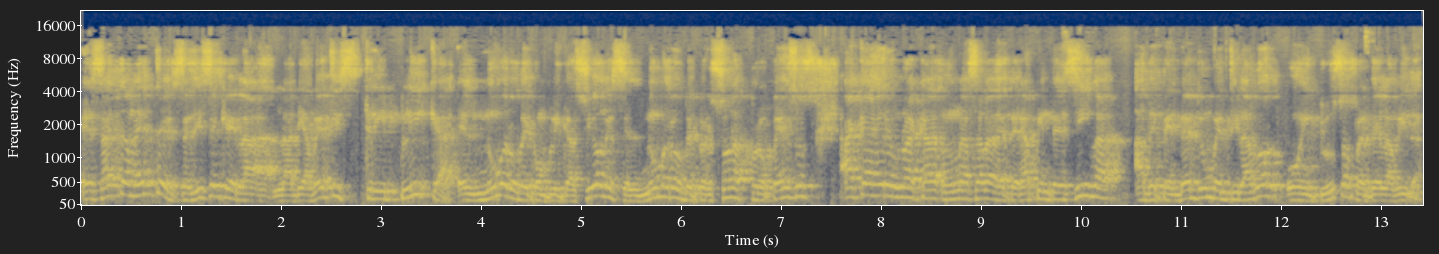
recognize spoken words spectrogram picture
Exactamente, se dice que la, diabetes triplica el número de complicaciones, el número de personas propensos a caer en una, en una sala de terapia intensiva, a depender de un ventilador o incluso a perder la vida.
